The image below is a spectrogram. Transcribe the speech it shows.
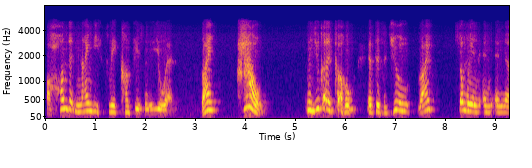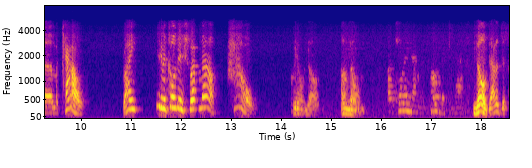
193 countries in the UN, right? How? I mean, you got to go if there's a Jew, right, somewhere in, in, in uh, Macau, right? You're going to go there and schlep them out. How? We don't know. Unknown. killing them with No, that'll just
